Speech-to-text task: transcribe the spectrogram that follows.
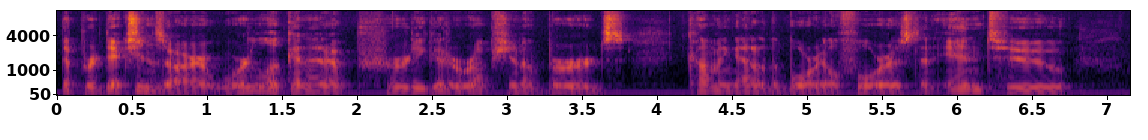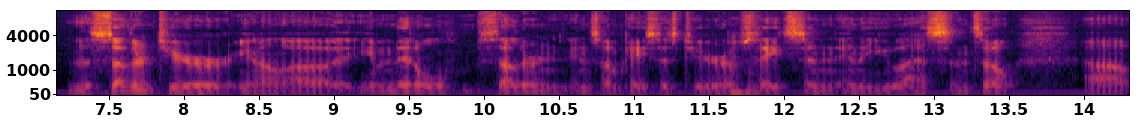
The predictions are we're looking at a pretty good eruption of birds coming out of the boreal forest and into the southern tier, you know, uh, middle southern in some cases tier of mm-hmm. states in, in the U.S. And so uh,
